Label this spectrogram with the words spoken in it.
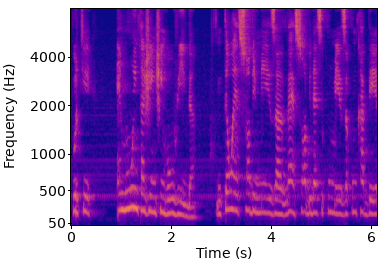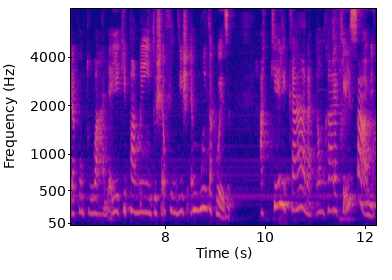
porque é muita gente envolvida. Então é sobe mesa, né? Sobe desce com mesa, com cadeira, com toalha, e equipamento, shelf dish, é muita coisa. Aquele cara é um cara que ele sabe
